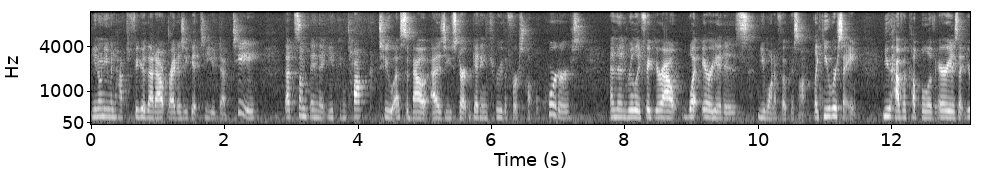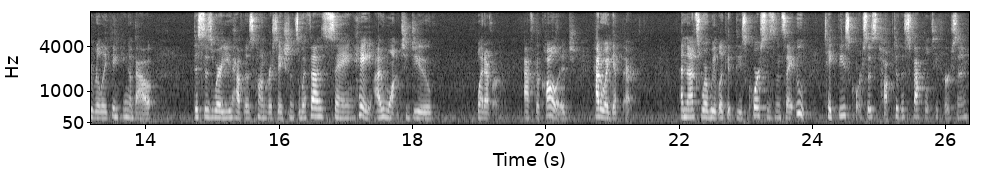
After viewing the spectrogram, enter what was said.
You don't even have to figure that out right as you get to UW-T. That's something that you can talk to us about as you start getting through the first couple quarters and then really figure out what area it is you want to focus on. Like you were saying, you have a couple of areas that you're really thinking about. This is where you have those conversations with us saying, hey, I want to do whatever after college. How do I get there? And that's where we look at these courses and say, ooh, take these courses, talk to this faculty person,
